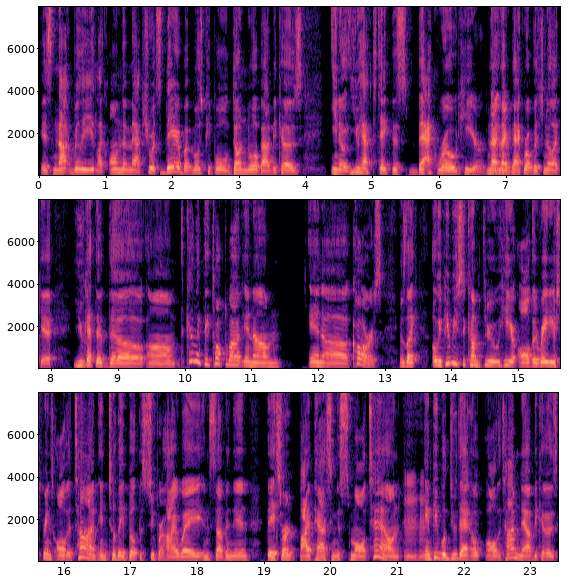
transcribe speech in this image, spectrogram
is not really like on the map. Sure, it's there, but most people don't know about it because you know you have to take this back road here, not Mm-hmm. like back road, but you know, like a you've got the the um kind of like they talked about in um in uh cars. It was like, oh, people used to come through here all the Radio Springs all the time until they built the superhighway and stuff, and then they started bypassing the small town. And people do that all, all the time now because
